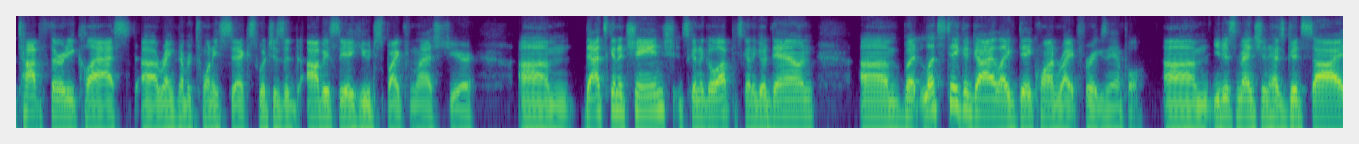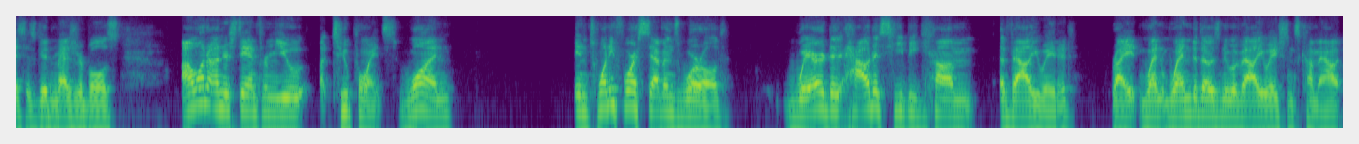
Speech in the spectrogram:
top 30 class, uh, ranked number 26, which is a, obviously a huge spike from last year. Um, that's going to change. It's going to go up. It's going to go down. Um, but let's take a guy like Daquan Wright, for example. Um, you just mentioned has good size, has good measurables. I want to understand from you uh, two points. One, in 24 7's world, where did how does he become evaluated? Right? When when do those new evaluations come out?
